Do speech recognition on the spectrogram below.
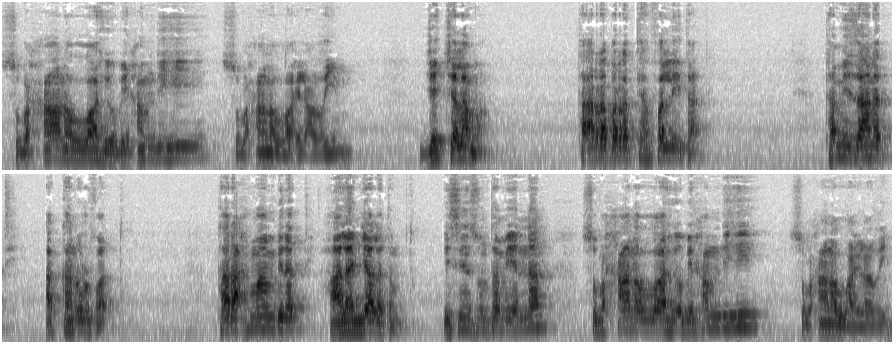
سبحان الله وبحمده سبحان الله العظيم جتش لما تقرب الرت هفلي تات تميزانت أكان ألفت ترحمن برت حالا جالتمت إسين سنتم ينان سبحان الله وبحمده سبحان الله العظيم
